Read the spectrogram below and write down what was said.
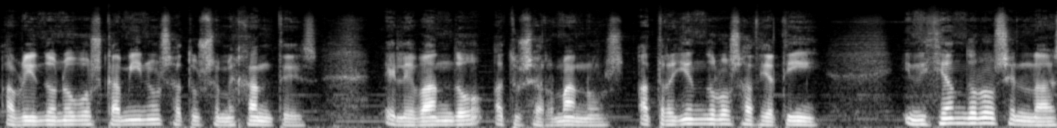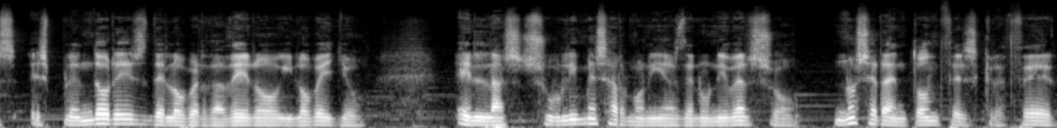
abriendo nuevos caminos a tus semejantes, elevando a tus hermanos, atrayéndolos hacia ti, iniciándolos en las esplendores de lo verdadero y lo bello, en las sublimes armonías del universo, ¿no será entonces crecer,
